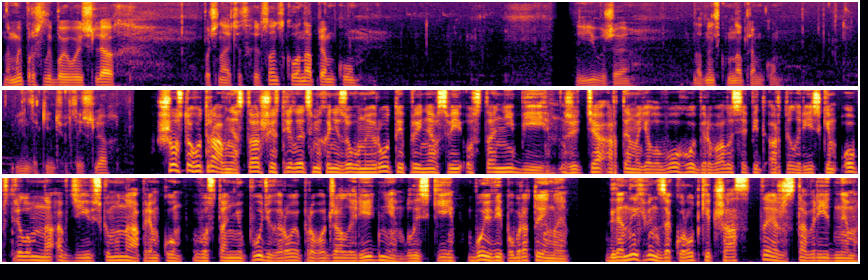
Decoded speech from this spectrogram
Ми пройшли бойовий шлях, починаючи з Херсонського напрямку. І вже на Донецькому напрямку він закінчив цей шлях. 6 травня старший стрілець механізованої роти прийняв свій останній бій. Життя Артема Ялового обірвалося під артилерійським обстрілом на Авдіївському напрямку. В останню путь герої проводжали рідні, близькі, бойові побратими. Для них він за короткий час теж став рідним,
